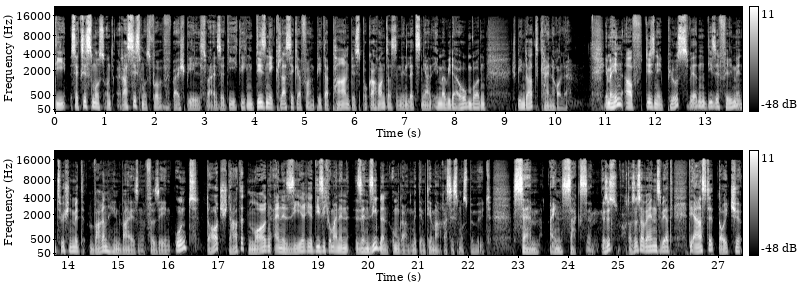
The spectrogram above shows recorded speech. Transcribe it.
Die Sexismus- und Rassismusvorwürfe beispielsweise, die gegen Disney-Klassiker von Peter Pan bis Pocahontas in den letzten Jahren immer wieder erhoben wurden, spielen dort keine Rolle. Immerhin auf Disney Plus werden diese Filme inzwischen mit Warnhinweisen versehen. Und dort startet morgen eine Serie, die sich um einen sensiblen Umgang mit dem Thema Rassismus bemüht. Sam, ein Sachse. Es ist, auch das ist erwähnenswert, die erste deutsche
